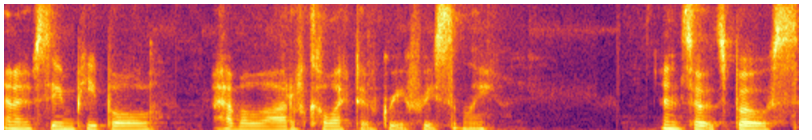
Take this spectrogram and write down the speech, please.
And I've seen people have a lot of collective grief recently. And so it's both.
